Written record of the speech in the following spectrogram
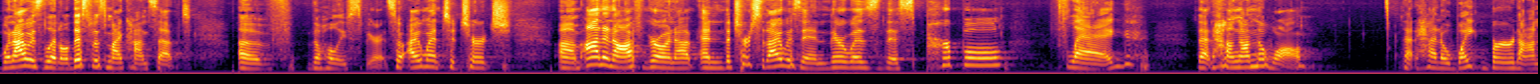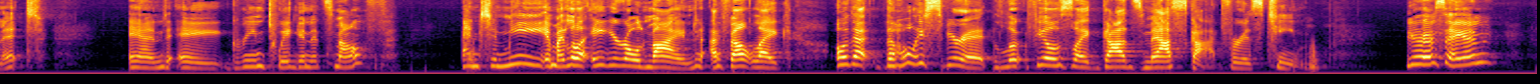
when I was little. This was my concept of the Holy Spirit. So I went to church um, on and off growing up, and the church that I was in, there was this purple flag that hung on the wall that had a white bird on it and a green twig in its mouth. And to me, in my little eight year old mind, I felt like, oh, that the Holy Spirit look, feels like God's mascot for his team. You know what I'm saying?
